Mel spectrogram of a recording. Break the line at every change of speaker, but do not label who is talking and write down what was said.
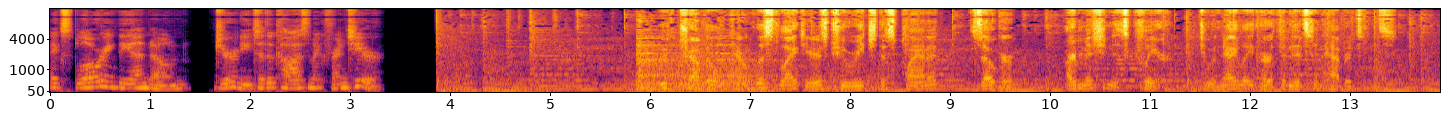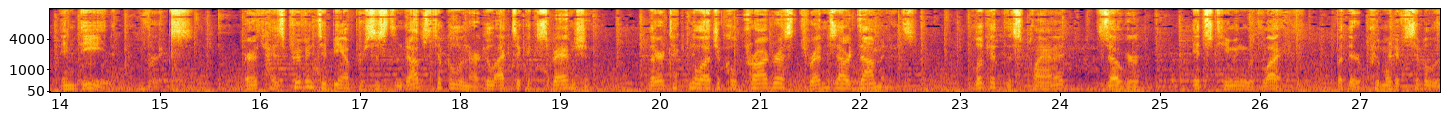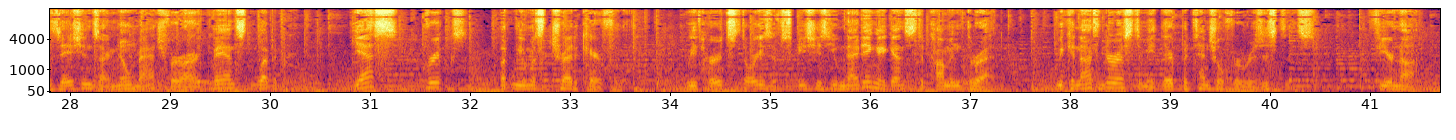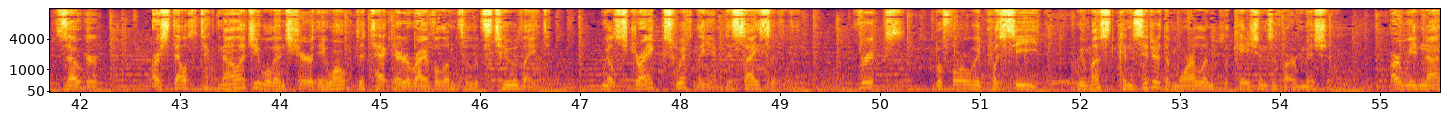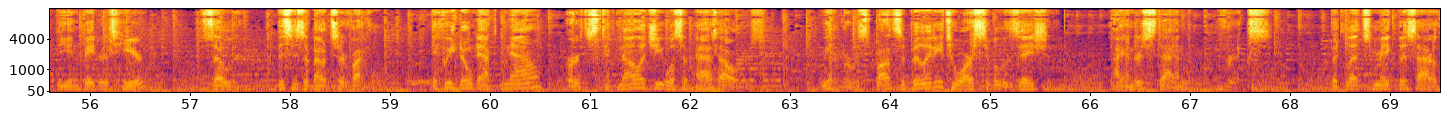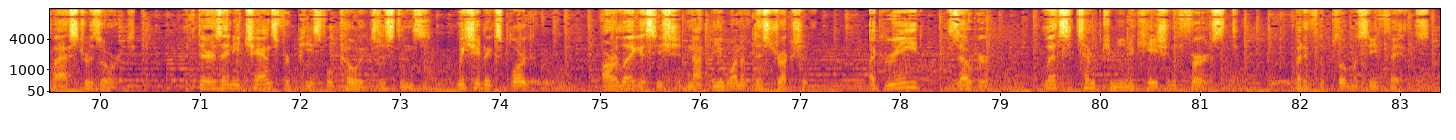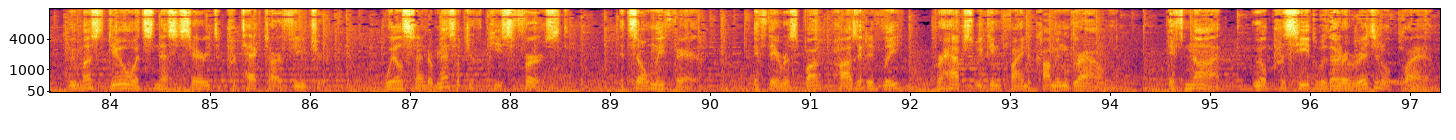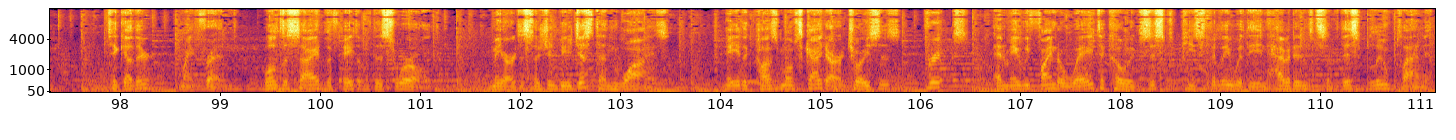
Exploring the unknown, journey to the cosmic frontier.
We've traveled countless light years to reach this planet, Zoger. Our mission is clear, to annihilate Earth and its inhabitants. Indeed, Vrix. Earth has proven to be a persistent obstacle in our galactic expansion. Their technological progress threatens our dominance. Look at this planet, Zoger. It's teeming with life but their primitive civilizations are no match for our advanced weaponry. Yes, Vrix, but we must tread carefully. We've heard stories of species uniting against a common threat. We cannot underestimate their potential for resistance. Fear not, Zoger. Our stealth technology will ensure they won't detect our arrival until it's too late. We'll strike swiftly and decisively. Vrix, before we proceed, we must consider the moral implications of our mission. Are we not the invaders here? Zoger, this is about survival. If we don't act now, Earth's technology will surpass ours. We have a responsibility to our civilization. I understand, Vrix. But let's make this our last resort. If there's any chance for peaceful coexistence, we should explore it. Our legacy should not be one of destruction. Agreed, Zoger. Let's attempt communication first. But if diplomacy fails, we must do what's necessary to protect our future. We'll send a message of peace first. It's only fair. If they respond positively, perhaps we can find a common ground. If not, we'll proceed with our original plan. Together, my friend, we'll decide the fate of this world. May our decision be just and wise. May the cosmos guide our choices, Vrix, and may we find a way to coexist peacefully with the inhabitants of this blue planet.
